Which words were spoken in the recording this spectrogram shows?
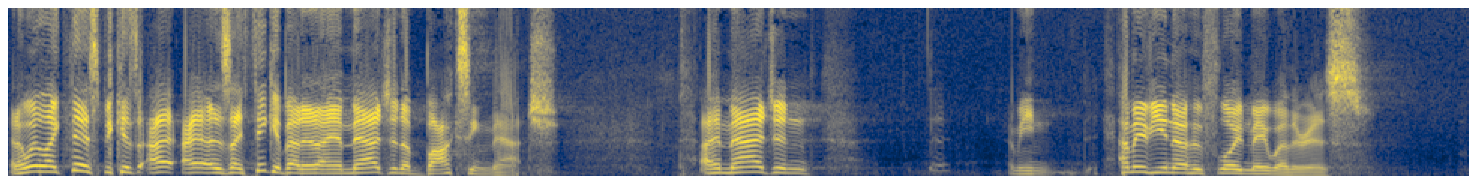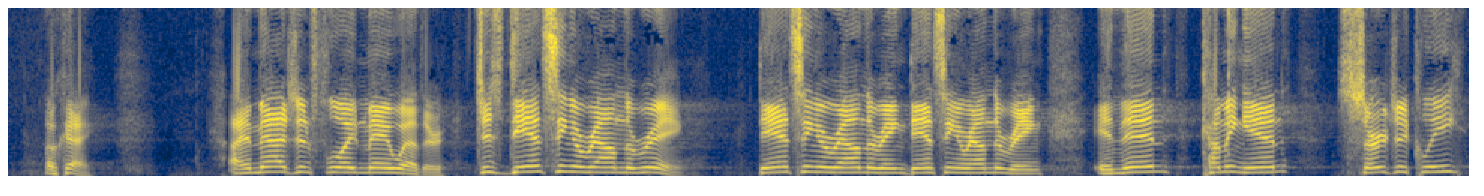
And I went like this because I, I, as I think about it, I imagine a boxing match. I imagine, I mean, how many of you know who Floyd Mayweather is? Okay. I imagine Floyd Mayweather just dancing around the ring, dancing around the ring, dancing around the ring, and then coming in surgically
